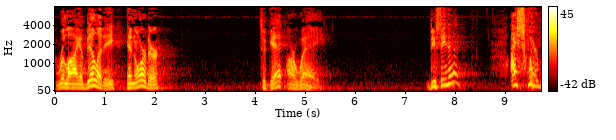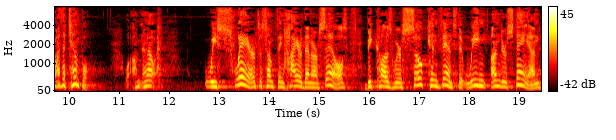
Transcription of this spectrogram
reliability in order to get our way. Do you see that? I swear by the temple. Now, we swear to something higher than ourselves because we're so convinced that we understand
